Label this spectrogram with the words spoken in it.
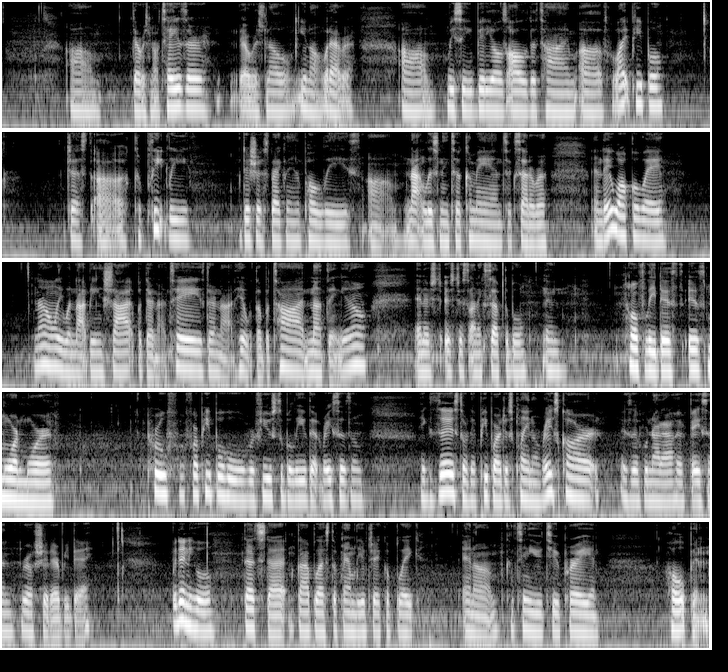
Um, there was no taser, there was no, you know, whatever. Um, we see videos all of the time of white people just uh, completely disrespecting the police, um, not listening to commands, etc and they walk away not only with not being shot, but they're not tased, they're not hit with a baton, nothing, you know? And it's it's just unacceptable. And hopefully this is more and more proof for people who refuse to believe that racism exists or that people are just playing a race card as if we're not out here facing real shit every day. But anywho, that's that. God bless the family of Jacob Blake and um continue to pray and hope and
